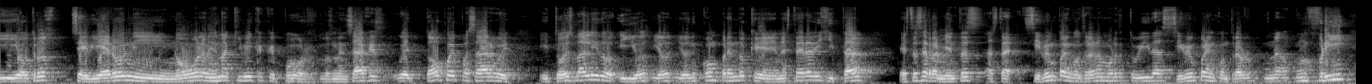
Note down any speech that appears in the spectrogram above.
Y otros se vieron y no hubo la misma química que por los mensajes, güey, todo puede pasar, güey, y todo es válido. Y yo, yo, yo comprendo que en esta era digital estas herramientas hasta sirven para encontrar el amor de tu vida, sirven para encontrar una- un free.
